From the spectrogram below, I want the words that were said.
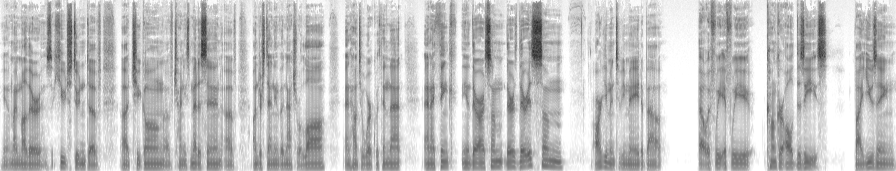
You know, my mother is a huge student of uh, qigong, of Chinese medicine, of understanding the natural law and how to work within that. And I think you know there are some there there is some argument to be made about oh if we if we conquer all disease by using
